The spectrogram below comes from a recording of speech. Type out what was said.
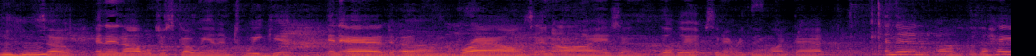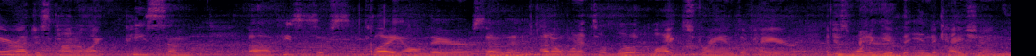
Mhm. So, and then I will just go in and tweak it and add um, brows and eyes and the lips and everything like that. And then um, for the hair, I just kind of like piece some uh, pieces of clay on there so that I don't want it to look like strands of hair. I just want to give the indication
